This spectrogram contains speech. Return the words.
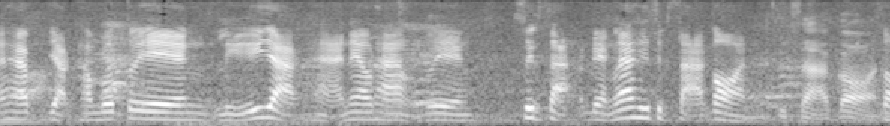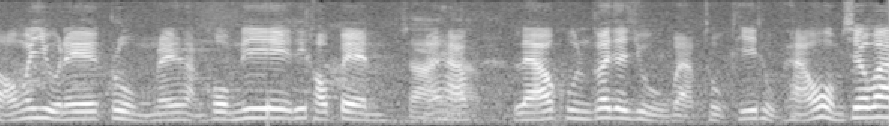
นะครับ อยากทำรถตัวเอง หรืออยากหาแนวทางของตัวเอง ศึกษาอย่างแรกคือศึกษาก่อนศึกษาก่อน สองมาอยู่ในกลุ่มในสังคมที่ที่เขาเป็นใช่นะครับ ครับ แล้วคุณก็จะอยู่แบบถูกที่ถูกทางเพราะผมเชื่อว่า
